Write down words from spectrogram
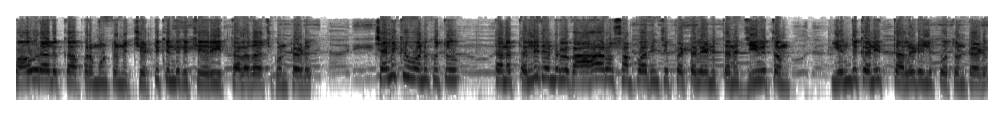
పావురాలు కాపురముంటున్న చెట్టు కిందకి చేరి తలదాచుకుంటాడు. చలికి వణుకుతూ తన తల్లిదండ్రులకు ఆహారం సంపాదించి పెట్టలేని తన జీవితం ఎందుకని తల్లడిల్లిపోతుంటాడు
